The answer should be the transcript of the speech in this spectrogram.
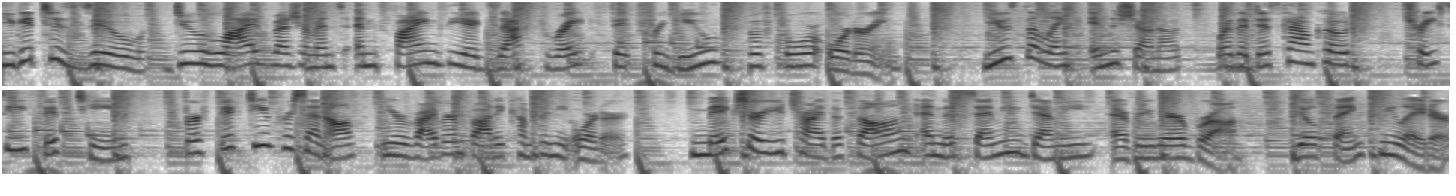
You get to Zoom, do live measurements, and find the exact right fit for you before ordering. Use the link in the show notes or the discount code Tracy15 for 15% off your Vibrant Body Company order. Make sure you try the thong and the semi demi everywhere bra. You'll thank me later.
